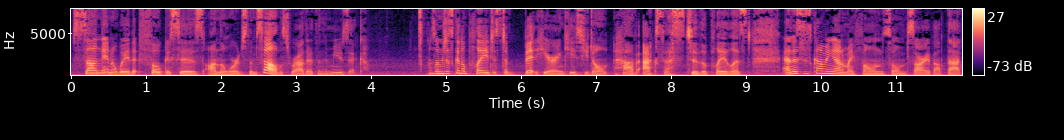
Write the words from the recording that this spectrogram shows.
sung in a way that focuses on the words themselves rather than the music. So I'm just going to play just a bit here in case you don't have access to the playlist. And this is coming out of my phone, so I'm sorry about that.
